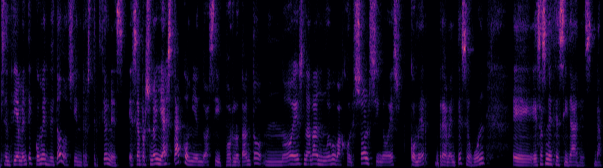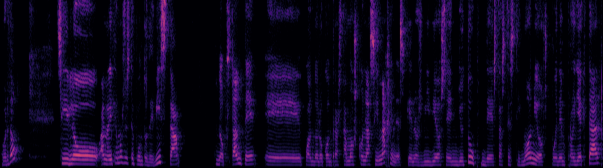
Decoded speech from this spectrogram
sencillamente come de todo, sin restricciones. Esa persona ya está comiendo así, por lo tanto, no es nada nuevo bajo el sol, sino es comer realmente según eh, esas necesidades, ¿de acuerdo? Si lo analizamos desde este punto de vista, no obstante, cuando lo contrastamos con las imágenes que los vídeos en YouTube de estos testimonios pueden proyectar,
